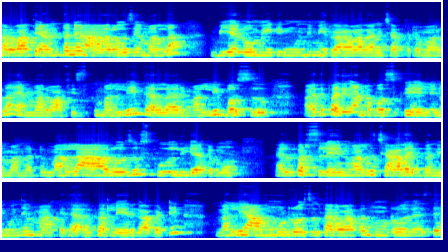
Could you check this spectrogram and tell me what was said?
తర్వాత వెంటనే ఆ రోజే మళ్ళీ బిఎల్ఓ మీటింగ్ ఉంది మీరు రావాలని చెప్పడం వల్ల ఎంఆర్ఓ ఆఫీస్కి మళ్ళీ తెల్లారి మళ్ళీ బస్సు అయితే పది గంటల బస్సుకి వెళ్ళినాం అన్నట్టు. మళ్ళీ ఆ రోజు స్కూల్ తీయటము హెల్పర్స్ లేని వాళ్ళకి చాలా ఇబ్బందిగా ఉంది. మాకైతే హెల్పర్ లేరు కాబట్టి మళ్ళీ ఆ మూడు రోజుల తర్వాత మూడు రోజులు అయితే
